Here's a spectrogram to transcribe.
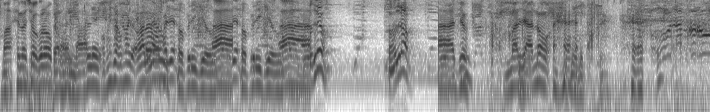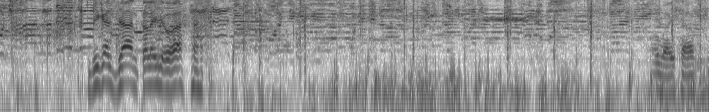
માસીનો છોકરો હાલે છોપરી ગયો હા જીગર જાન કલે જો ભાઈ સાહેબ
